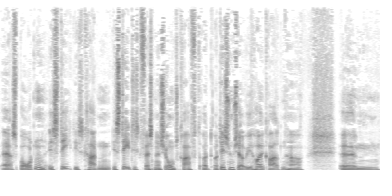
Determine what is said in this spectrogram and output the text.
er sporten æstetisk? Har den æstetisk fascinationskraft? Og, og det synes jeg jo i høj grad, den har. Øhm,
